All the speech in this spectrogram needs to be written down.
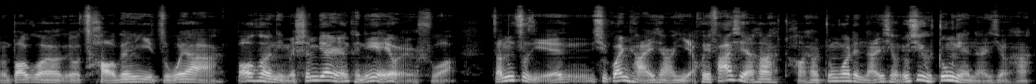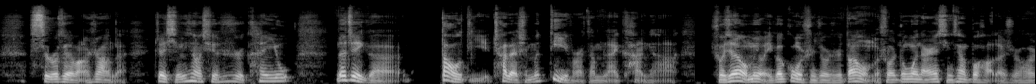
嗯，包括有草根一族呀，包括你们身边人肯定也有人说，咱们自己去观察一下，也会发现哈，好像中国这男性，尤其是中年男性哈，四十岁往上的，这形象确实是堪忧。那这个到底差在什么地方？咱们来看看啊。首先，我们有一个共识，就是当我们说中国男人形象不好的时候，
